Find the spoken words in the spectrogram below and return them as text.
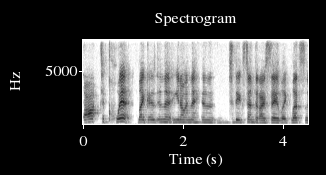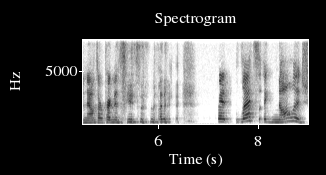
got to quit. Like uh, in the, you know, in the, in the, to the extent that I say, like, let's announce our pregnancies but let's acknowledge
